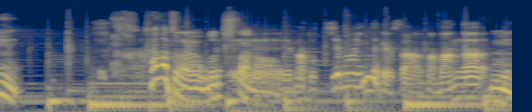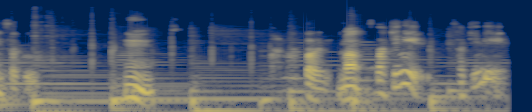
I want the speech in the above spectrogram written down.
うん。3月のライオンどっちかなえーまあどっちでもいいんだけどさ、まあ漫画うん原作、うん。まあやっぱま先に、先に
